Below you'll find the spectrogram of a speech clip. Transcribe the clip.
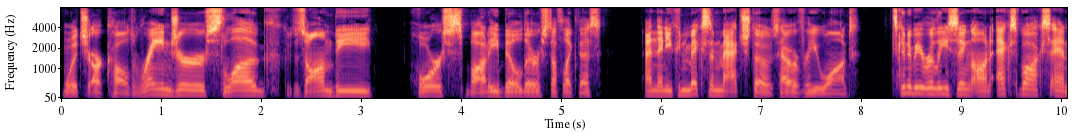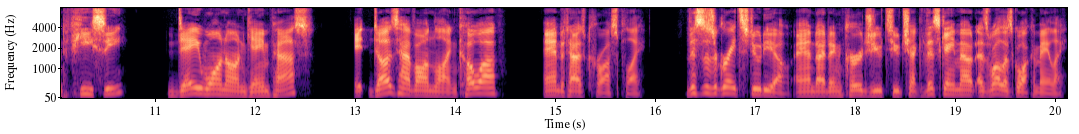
which are called Ranger, Slug, Zombie, Horse, Bodybuilder, stuff like this and then you can mix and match those however you want. It's going to be releasing on Xbox and PC, day one on Game Pass. It does have online co op, and it has crossplay. This is a great studio, and I'd encourage you to check this game out as well as Guacamelee.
